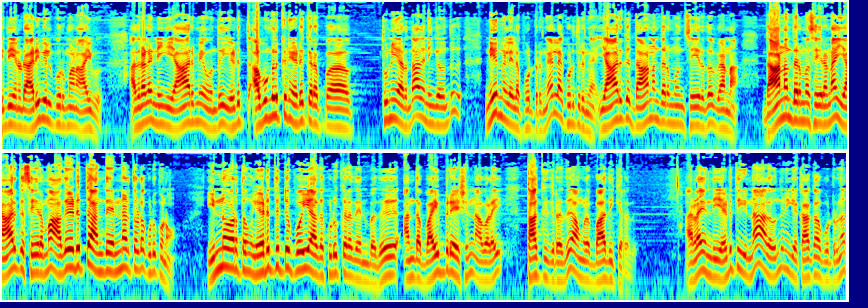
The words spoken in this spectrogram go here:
இது என்னோடய அறிவியல் பூர்வமான ஆய்வு. அதனால் நீங்கள் யாருமே வந்து எடுத்து அவங்களுக்குன்னு எடுக்கிற ப துணியாக இருந்தால் அதை நீங்கள் வந்து நீர்நிலையில் போட்டுருங்க இல்லை கொடுத்துருங்க. யாருக்கு தானம் தர்மம் செய்கிறதோ வேணாம். தானம் தர்மம் செய்கிறேன்னா யாருக்கு செய்கிறோமோ அதை எடுத்து அந்த எண்ணத்தோட கொடுக்கணும். இன்னொருத்தவங்களை எடுத்துகிட்டு போய் அதை கொடுக்கறது என்பது அந்த வைப்ரேஷன் அவளை தாக்குகிறது அவங்கள பாதிக்கிறது. அதனால் இந்த எடுத்தீங்கன்னா அதை வந்து நீங்கள் காக்கா போட்டுருங்க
